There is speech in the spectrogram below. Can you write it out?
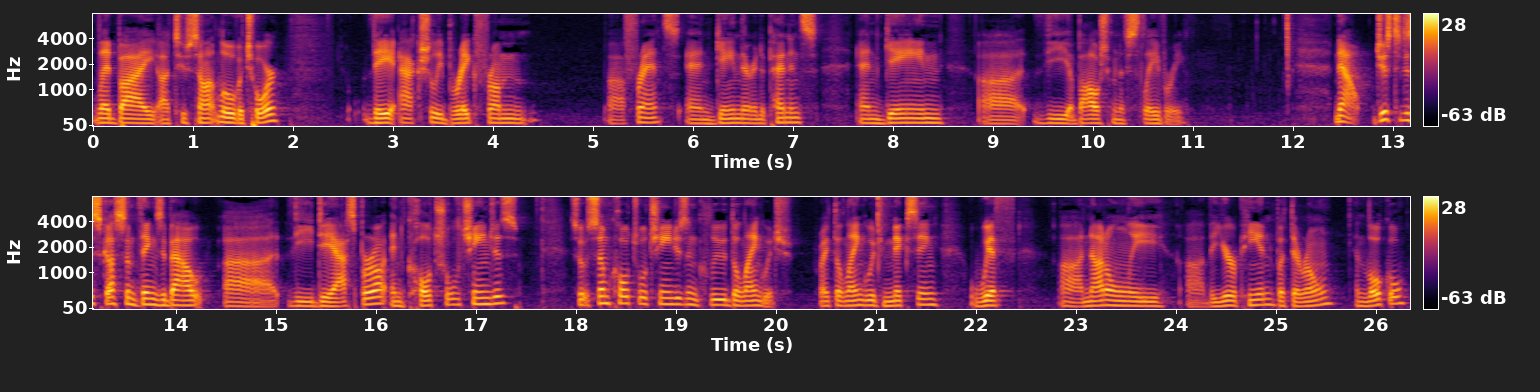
led by uh, Toussaint Louverture, they actually break from uh, France and gain their independence and gain uh, the abolishment of slavery. Now, just to discuss some things about uh, the diaspora and cultural changes. So, some cultural changes include the language, right? The language mixing with uh, not only uh, the European, but their own and local.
